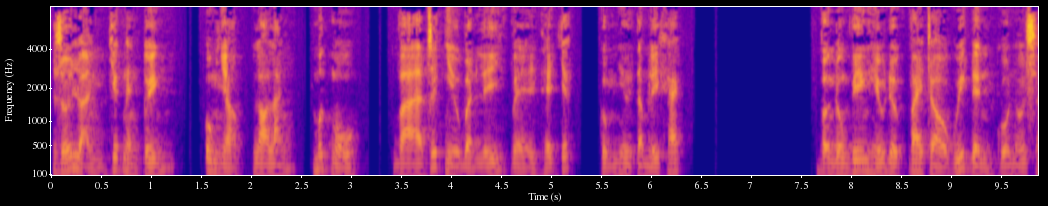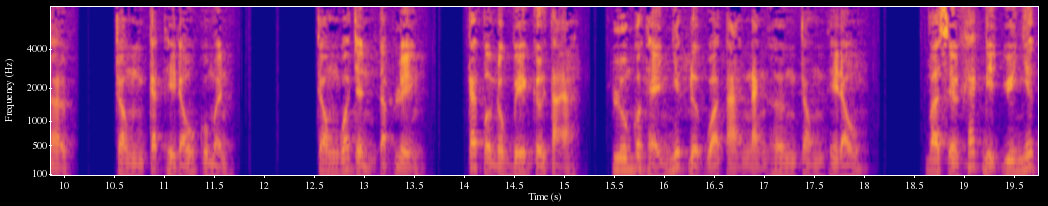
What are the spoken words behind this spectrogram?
rối loạn chức năng tuyến, ung nhọt, lo lắng, mất ngủ và rất nhiều bệnh lý về thể chất cũng như tâm lý khác. Vận động viên hiểu được vai trò quyết định của nỗi sợ trong cách thi đấu của mình. Trong quá trình tập luyện, các vận động viên cử tạ luôn có thể nhấc được quả tạ nặng hơn trong thi đấu. Và sự khác biệt duy nhất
